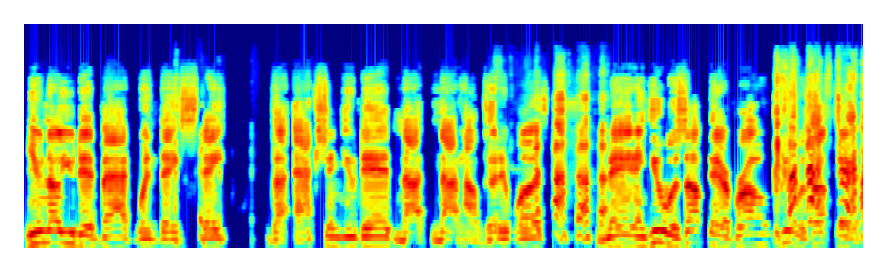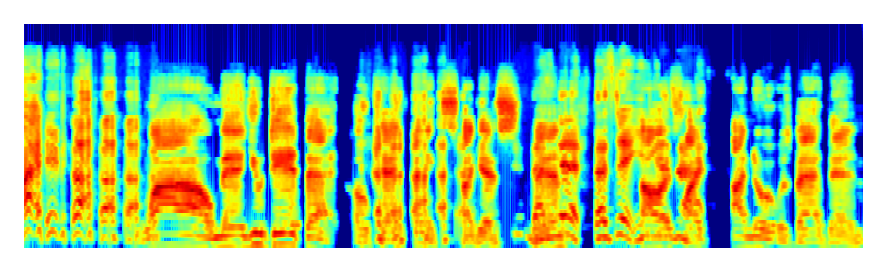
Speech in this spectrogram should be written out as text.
you know you did bad when they state the action you did, not not how good it was. man, you was up there, bro. You was up there. Right. wow, man, you did that. Okay, thanks. I guess. That's man. it. That's it. You oh, it's that. like I knew it was bad then,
